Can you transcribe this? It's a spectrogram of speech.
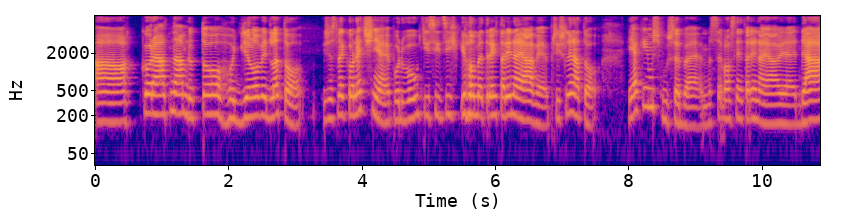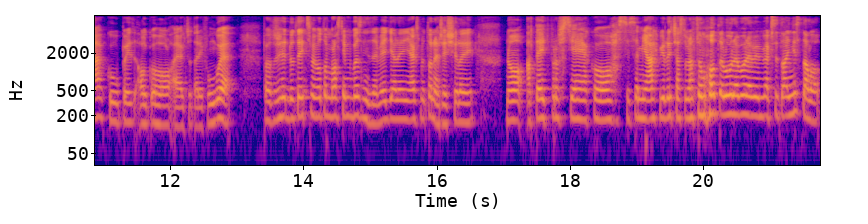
A akorát nám do toho hodilo vidle to, že jsme konečně po dvou tisících kilometrech tady na Jávě přišli na to, jakým způsobem se vlastně tady na Jávě dá koupit alkohol a jak to tady funguje. Protože doteď jsme o tom vlastně vůbec nic nevěděli, nějak jsme to neřešili. No a teď prostě jako asi jsem měla chvíli času na tom hotelu, nebo nevím, jak se to ani stalo.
